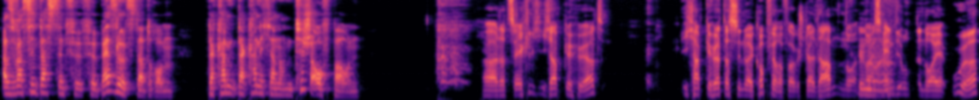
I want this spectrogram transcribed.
also was sind das denn für, für Bezels da drum? Da kann, da kann ich ja noch einen Tisch aufbauen. Äh, tatsächlich, ich habe gehört, ich habe gehört, dass sie neue Kopfhörer vorgestellt haben, no, genau, neues Handy und eine neue Uhr.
